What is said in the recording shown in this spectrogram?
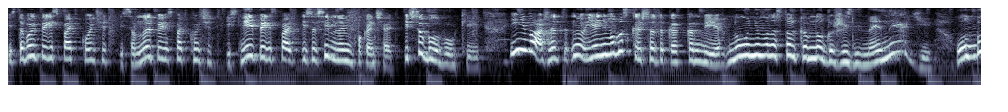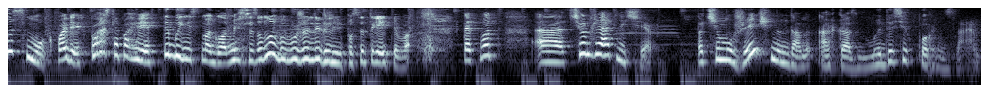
и с тобой переспать кончить, и со мной переспать кончить, и с ней переспать, и со всеми нами покончать. И все было бы окей. И неважно, ну, я не могу сказать, что это как конвейер, но у него настолько много жизненной энергии, он бы смог, поверь, просто поверь, ты бы не смогла, вместе со мной бы уже легли после третьего. Так вот, э, в чем же отличие? Почему женщинам дан оргазм, мы до сих пор не знаем.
